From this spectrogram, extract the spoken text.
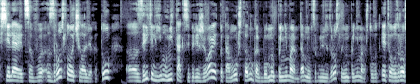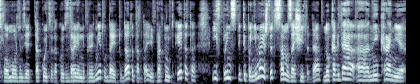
вселяется в взрослого человека, то э, зритель ему не так сопереживает, потому что, ну, как бы мы понимаем, да, мы люди взрослые, мы понимаем, что вот этого взрослого можно взять такой-то, такой-то здоровенный предмет, ударить туда-то, там, да, или прокнуть это-то, и, в принципе, ты понимаешь, что это самозащита, да, но когда э, на экране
